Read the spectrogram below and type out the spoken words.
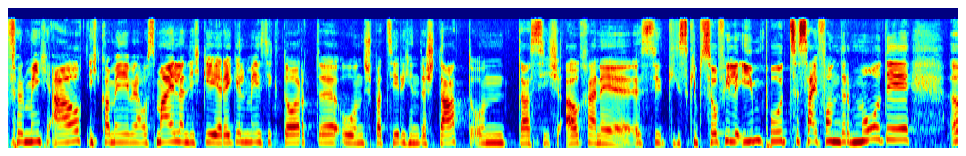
Für mich auch. Ich komme eben aus Mailand, ich gehe regelmäßig dort äh, und spaziere in der Stadt und das ist auch eine, es gibt so viele Inputs, sei von der Mode äh,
